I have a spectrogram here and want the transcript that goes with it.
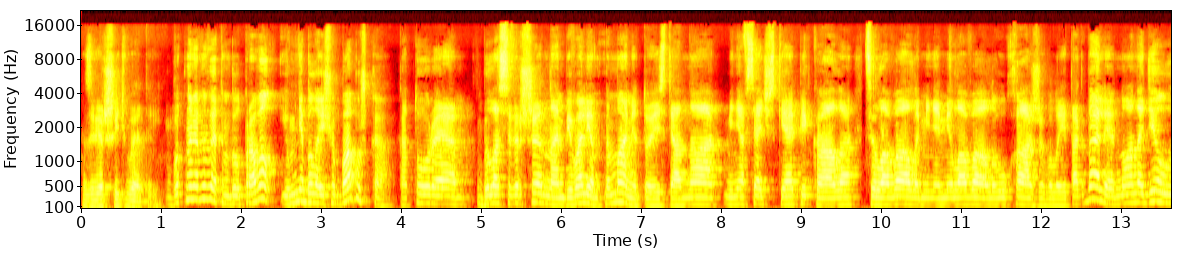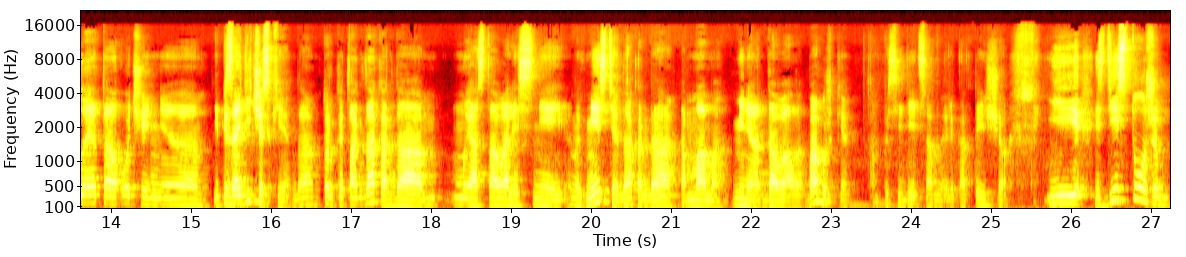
завершить в этой. Вот, наверное, в этом был провал. И у меня была еще бабушка, которая была совершенно амбивалентна маме, то есть она меня всячески опекала, целовала меня, миловала, ухаживала и так далее, но она делала это очень э, эпизодически, да, только тогда, когда мы оставались с ней ну, вместе, да, когда там, мама меня отдавала бабушке, там, посидеть со мной или как-то еще. И здесь тоже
